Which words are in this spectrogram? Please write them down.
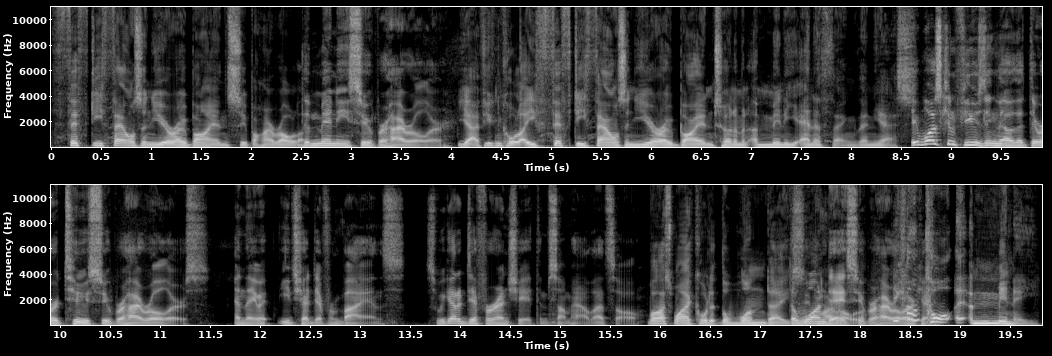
50,000 euro buy-in super high roller. the mini super high roller. yeah, if you can call a 50,000 euro buy-in tournament a mini anything, then yes. It was confusing though that there were two super high rollers and they each had different buy-ins. So we got to differentiate them somehow. That's all. Well, that's why I called it the one day. The super one high day roller. super high You can't okay. call it a mini.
